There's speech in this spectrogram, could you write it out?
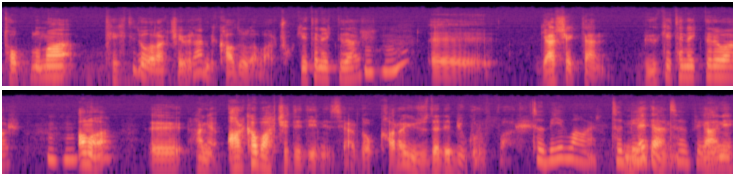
topluma tehdit olarak çeviren bir kadro da var. Çok yetenekliler. E, gerçekten büyük yetenekleri var. Ama e, hani arka bahçe dediğiniz yerde o kara yüzde de bir grup var. Tabii var. Tabii. Neden? Tabii. Yani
